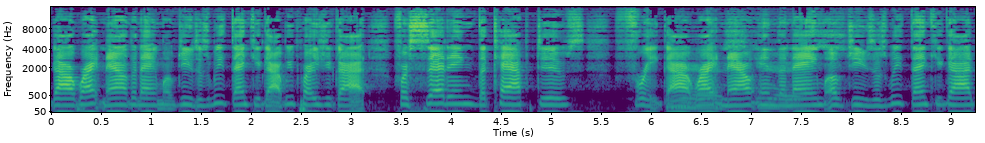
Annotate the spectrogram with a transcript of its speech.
God, right now, in the name of Jesus, we thank you, God. We praise you, God, for setting the captives free, God, yes, right now in yes. the name of Jesus. We thank you, God.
